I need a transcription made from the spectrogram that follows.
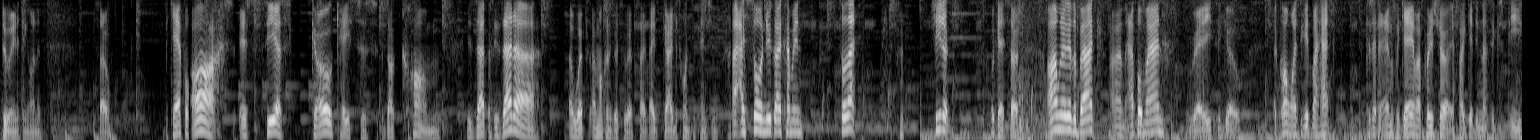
do anything on it. So be careful. Ah, oh, it's csgocases.com. Is that is that a a website? I'm not gonna go to the website. That guy just wants attention. I, I saw a new guy come in. Saw that? Cheater. Okay, so I'm gonna go to the back. I'm Apple Man, ready to go. I can't wait to get my hat. Because at the end of the game, I'm pretty sure if I get enough XP,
